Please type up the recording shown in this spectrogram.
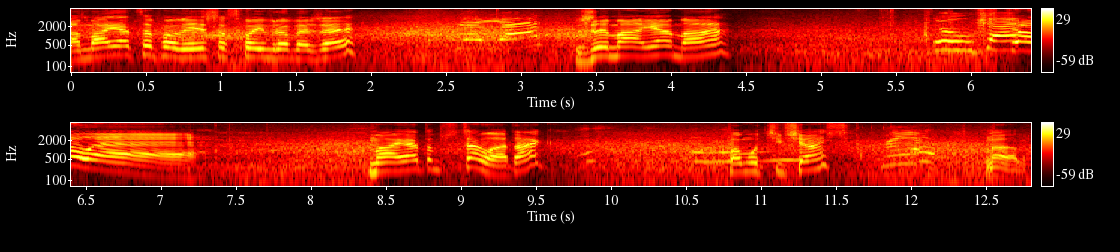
A Maja, co powiesz o swoim rowerze? Że Maja ma pszczołę. Maja to pszczoła, tak? Pomóc ci wsiąść? Maja. No dobra.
